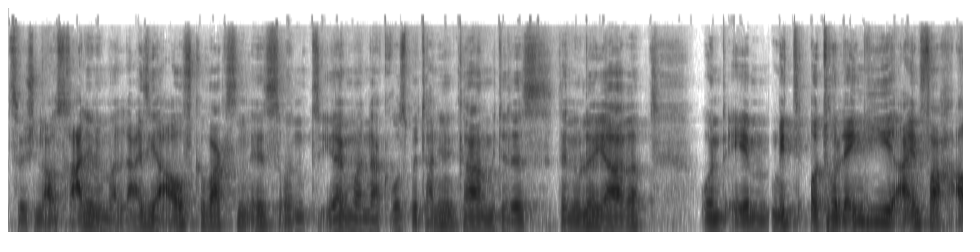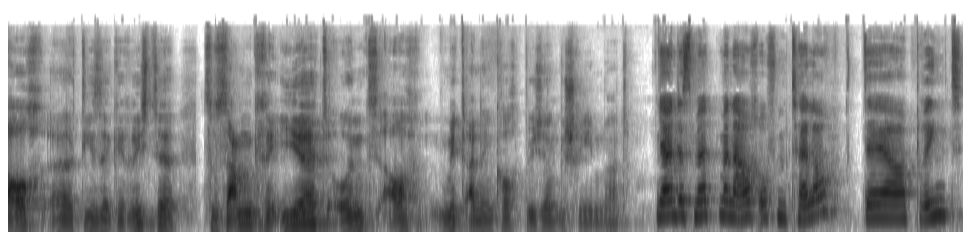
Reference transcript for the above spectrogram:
zwischen Australien und Malaysia aufgewachsen ist und irgendwann nach Großbritannien kam, Mitte des, der Nullerjahre und eben mit Otto Lengi einfach auch äh, diese Gerichte zusammen kreiert und auch mit an den Kochbüchern geschrieben hat. Ja, und das merkt man auch auf dem Teller. Der bringt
